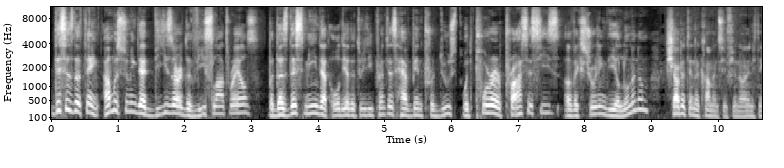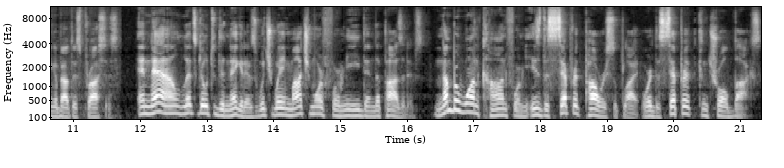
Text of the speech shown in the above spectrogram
this is the thing. I'm assuming that these are the V-slot rails, but does this mean that all the other 3D printers have been produced with poorer processes of extruding the aluminum? Shout it in the comments if you know anything about this process. And now let's go to the negatives, which weigh much more for me than the positives. Number one con for me is the separate power supply or the separate control box.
